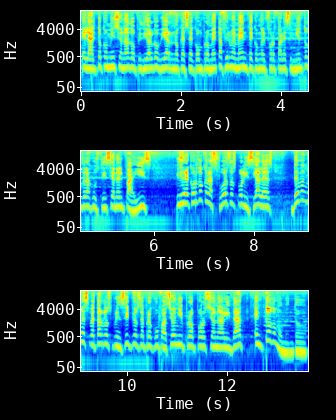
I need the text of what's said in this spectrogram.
El alto comisionado pidió al gobierno que se comprometa firmemente con el fortalecimiento de la justicia en el país y recordó que las fuerzas policiales deben respetar los principios de preocupación y proporcionalidad en todo momento.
